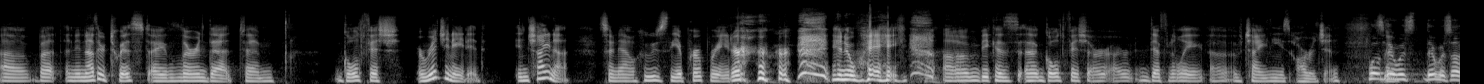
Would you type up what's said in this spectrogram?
Uh, but in another twist, I learned that um, goldfish originated in China. So now who's the appropriator in a way? Um, because uh, goldfish are, are definitely uh, of Chinese origin. Well, so, there was there was a,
